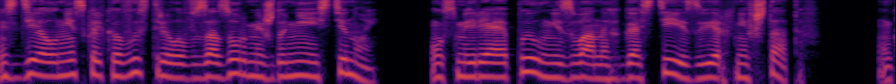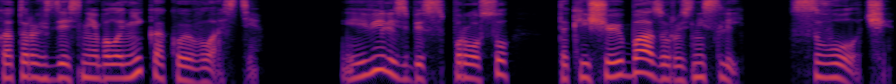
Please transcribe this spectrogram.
сделал несколько выстрелов в зазор между ней и стеной, усмиряя пыл незваных гостей из верхних штатов, у которых здесь не было никакой власти. Явились без спросу, так еще и базу разнесли. Сволочи.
